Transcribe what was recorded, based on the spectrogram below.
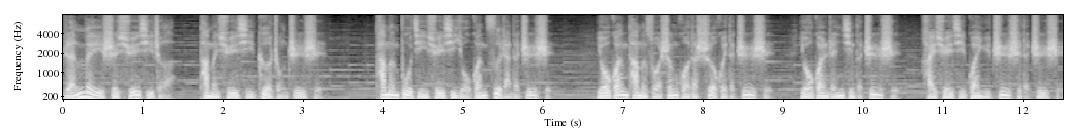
人类是学习者，他们学习各种知识，他们不仅学习有关自然的知识，有关他们所生活的社会的知识，有关人性的知识，还学习关于知识的知识。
